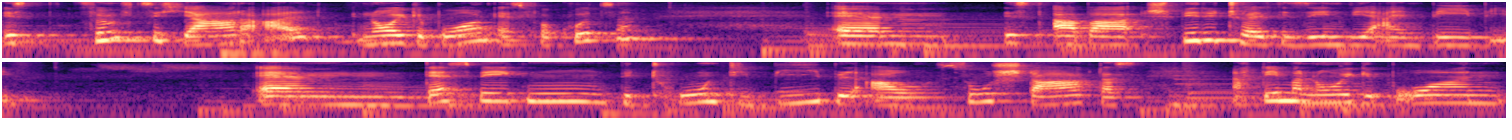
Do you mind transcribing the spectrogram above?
ist 50 Jahre alt, neu geboren, erst vor kurzem, ähm, ist aber spirituell gesehen wie ein Baby. Ähm, deswegen betont die Bibel auch so stark, dass nachdem man neu geboren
